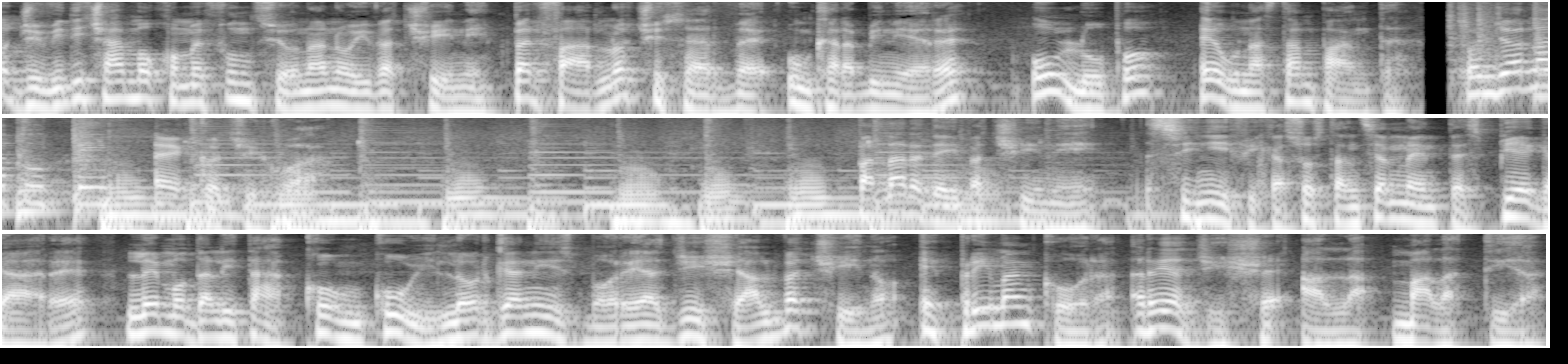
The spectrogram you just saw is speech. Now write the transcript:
Oggi vi diciamo come funzionano i vaccini. Per farlo ci serve un carabiniere, un lupo e una stampante. Buongiorno a tutti. Eccoci qua. Parlare dei vaccini significa sostanzialmente spiegare le modalità con cui l'organismo reagisce al vaccino e prima ancora reagisce alla malattia.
